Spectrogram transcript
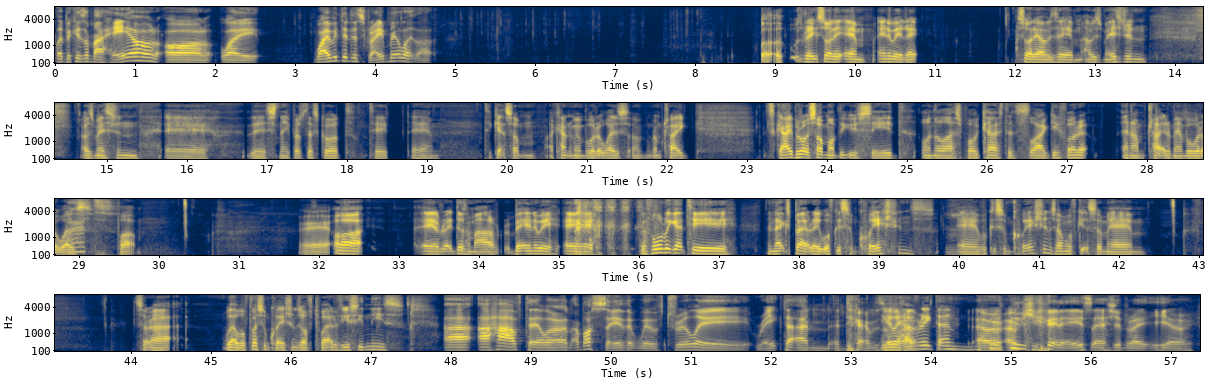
like because of my hair, or like, why would they describe me like that? Right, sorry. Um. Anyway, right. Sorry, I was um I was messaging, I was messaging uh the snipers Discord to um to get something. I can't remember what it was. I'm I'm trying. to... Sky brought something up that you said on the last podcast and slagged you for it, and I'm trying to remember what it was. What? But uh, oh, uh, it doesn't matter. But anyway, uh, before we get to the next bit, right, we've got some questions. Mm. Uh, we've got some questions, and we've got some um, sort of. Well, we've got some questions off Twitter. Have you seen these? Uh, I have Taylor, and I must say that we've truly raked it in in terms Yeah, of we our, have raked it in. our, our Q and A session right here.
